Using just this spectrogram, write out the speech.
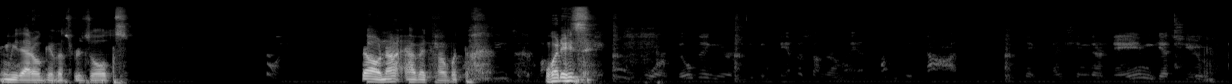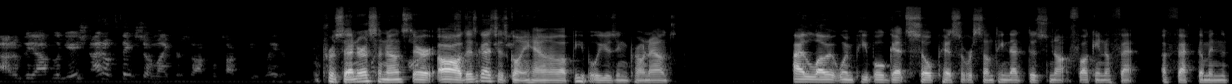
Maybe that'll give us results. No, not Avatar. What the? What is- For building your stupid campus on their land? Probably not. I think mentioning their name gets you out of the obligation. I don't think so, Microsoft. We'll talk to you later. Presenters announced their. Oh, this guy's just going ham about people using pronouns. I love it when people get so pissed over something that does not fucking affect affect them in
